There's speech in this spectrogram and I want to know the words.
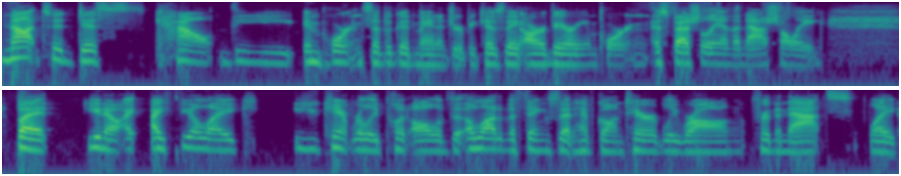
not to discount the importance of a good manager because they are very important, especially in the National League. But, you know, I, I feel like you can't really put all of the, a lot of the things that have gone terribly wrong for the Nats, like,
